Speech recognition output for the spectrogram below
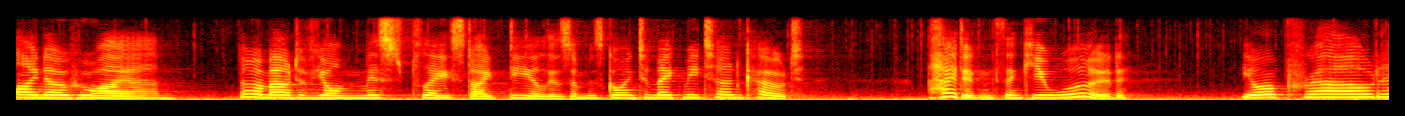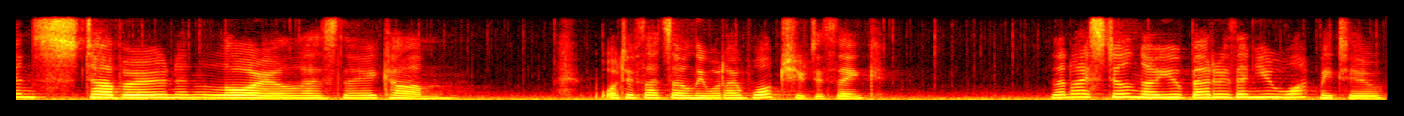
I know who I am. No amount of your misplaced idealism is going to make me turn coat. I didn't think you would. You're proud and stubborn and loyal as they come. What if that's only what I want you to think? Then I still know you better than you want me to.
